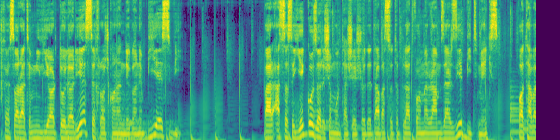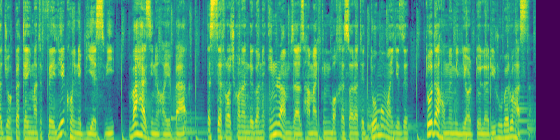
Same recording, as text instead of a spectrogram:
خسارت میلیارد دلاری استخراج کنندگان BSV بر اساس یک گزارش منتشر شده توسط پلتفرم رمزارزی بیتمکس با توجه به قیمت فعلی کوین BSV و هزینه های برق استخراج کنندگان این رمزارز همکنون با خسارت دو ممیز دو دهم میلیارد دلاری روبرو هستند.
